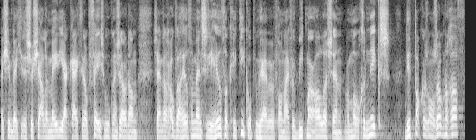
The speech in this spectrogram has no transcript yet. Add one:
als je een beetje de sociale media kijkt en op Facebook en zo, dan zijn er ook wel heel veel mensen die heel veel kritiek op u hebben. Van hij verbiedt maar alles en we mogen niks. Dit pakken ze ons ook nog af.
